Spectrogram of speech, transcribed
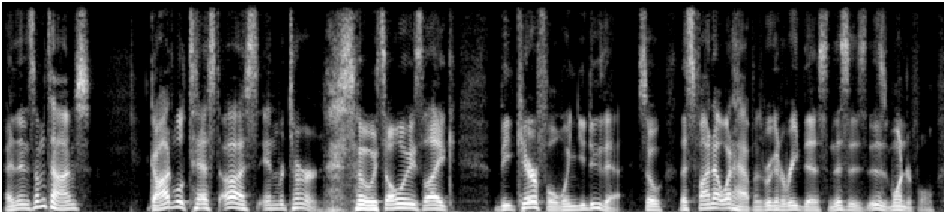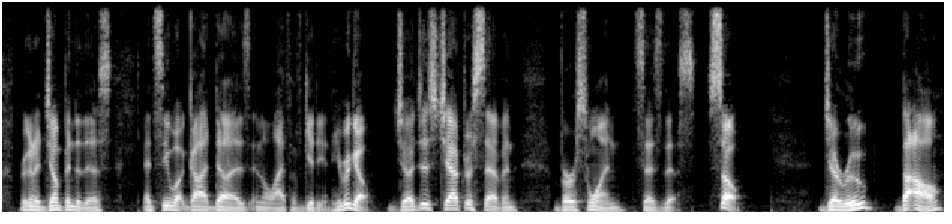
and then sometimes God will test us in return. So it's always like be careful when you do that. So let's find out what happens. We're going to read this, and this is this is wonderful. We're going to jump into this and see what God does in the life of Gideon. Here we go. Judges chapter seven, verse one says this. So Jerub Baal,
